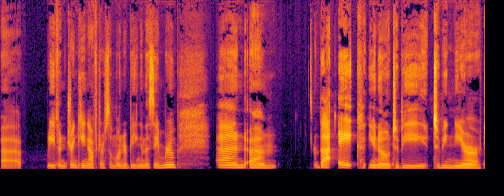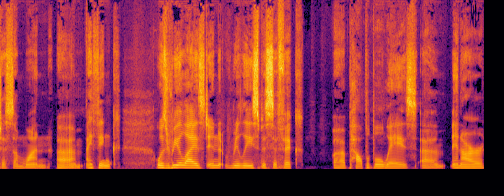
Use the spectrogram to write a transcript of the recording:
uh, even drinking after someone or being in the same room. And um, that ache, you know, to be to be near to someone, um, I think was realized in really specific, uh, palpable ways um, in our,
